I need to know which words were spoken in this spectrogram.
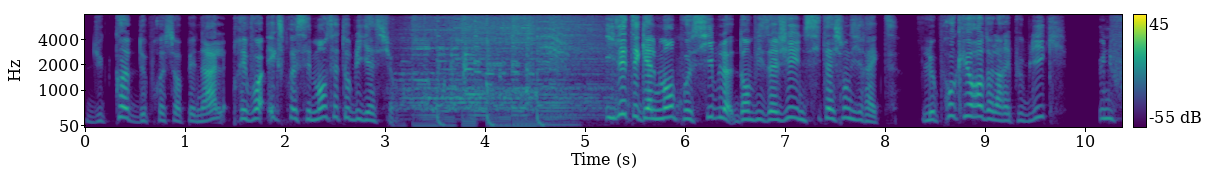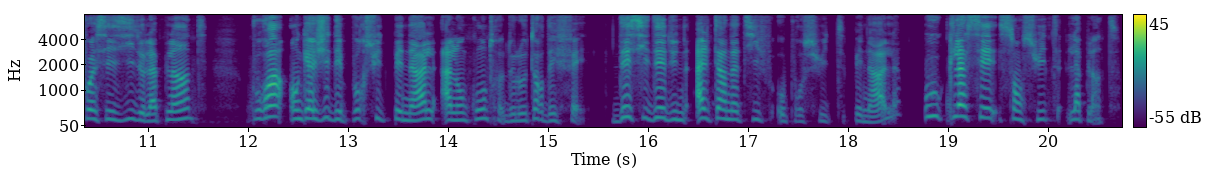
du Code de procédure pénale prévoit expressément cette obligation. Il est également possible d'envisager une citation directe. Le procureur de la République, une fois saisi de la plainte, pourra engager des poursuites pénales à l'encontre de l'auteur des faits, décider d'une alternative aux poursuites pénales ou classer sans suite la plainte.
